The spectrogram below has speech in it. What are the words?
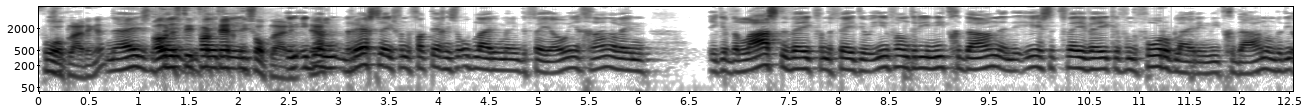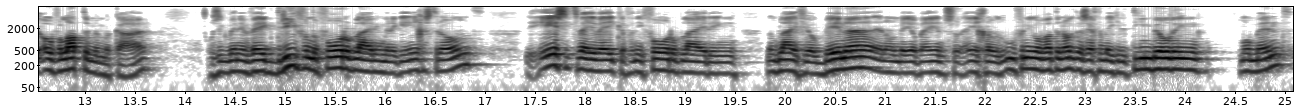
vooropleiding, hè? nee, dus de Oh, is die VTO vaktechnische opleiding. Ik, ik ja. ben rechtstreeks van de vaktechnische opleiding ben ik de VO ingegaan. Alleen Ik heb de laatste week van de VTO Infanterie niet gedaan en de eerste twee weken van de vooropleiding niet gedaan, omdat die overlapten met elkaar. Dus ik ben in week drie van de vooropleiding ben ik ingestroomd. De eerste twee weken van die vooropleiding, dan blijf je ook binnen en dan ben je op één, één grote oefening of wat dan ook. Dat is echt een beetje de teambuilding moment.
